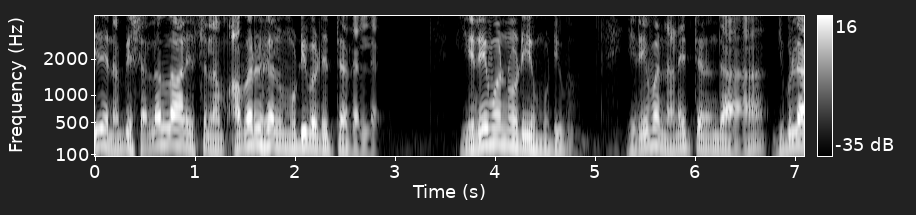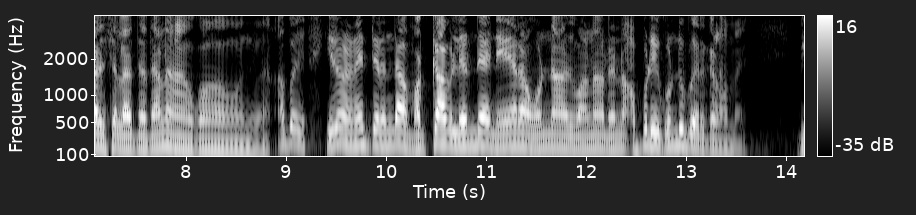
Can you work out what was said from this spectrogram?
இது நபி சல்லல்லா அலிஸ்லாம் அவர்கள் முடிவெடுத்ததல்ல. இறைவனுடைய முடிவு. இறைவன் நினைத்திருந்தா ஜிபுல் அலிசல்லாத்தை தானே அப்போ இறைவன் நினைத்திருந்தா மக்காவிலேருந்தே நேராக ஒன்றாவது வானா ரெண்டு அப்படியே கொண்டு போயிருக்கலாமே. இப்போ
